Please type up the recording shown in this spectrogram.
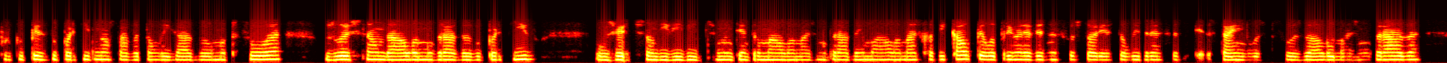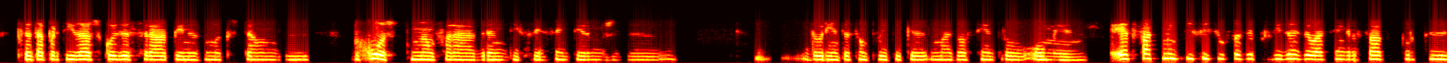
porque o peso do partido não estava tão ligado a uma pessoa. Os dois são da ala moderada do partido. Os verdes são divididos muito entre uma ala mais moderada e uma ala mais radical. Pela primeira vez na sua história, esta liderança está em duas pessoas da ala mais moderada. Portanto, a partir da escolha será apenas uma questão de de rosto não fará grande diferença em termos orientação política mais ao centro ou menos. É de facto muito difícil fazer previsões, eu acho engraçado porque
